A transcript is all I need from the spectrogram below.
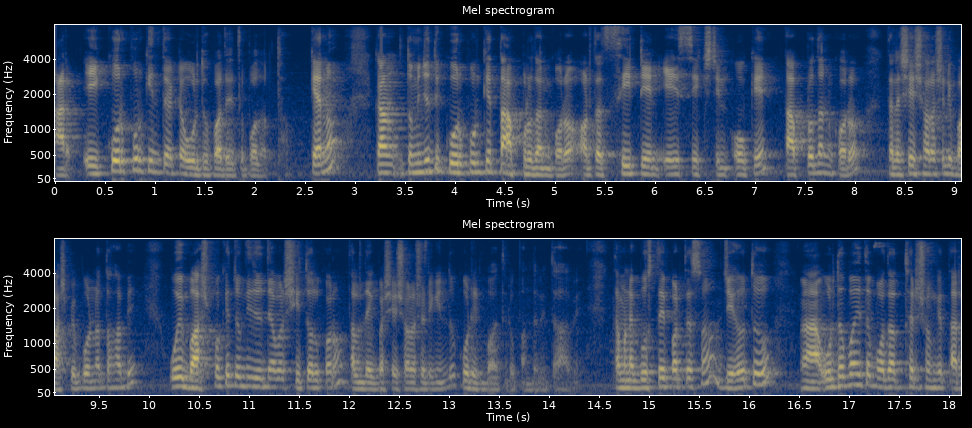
আর এই কর্পূর কিন্তু একটা ঊর্ধ্বপাদিত পদার্থ। কেন? কারণ তুমি যদি কর্পূরকে তাপ প্রদান করো অর্থাৎ C ten A sixteen okay তাপ প্রদান করো তাহলে সে সরাসরি বাষ্পে পরিণত হবে। ওই বাষ্পকে তুমি যদি আবার শীতল করো তাহলে দেখবা সে সরাসরি কিন্তু কঠিন পদার্থে রূপান্তরিত হবে। তার মানে বুঝতেই পারতেছো যেহেতু আহ, ঊর্ধ্বপাদিত পদার্থের সঙ্গে তার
